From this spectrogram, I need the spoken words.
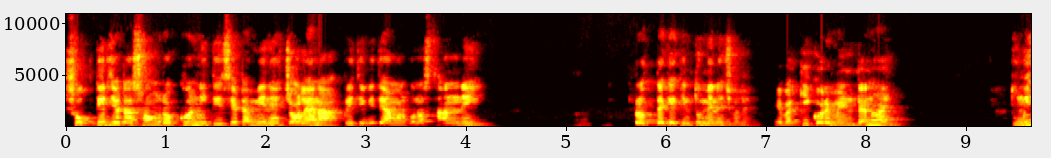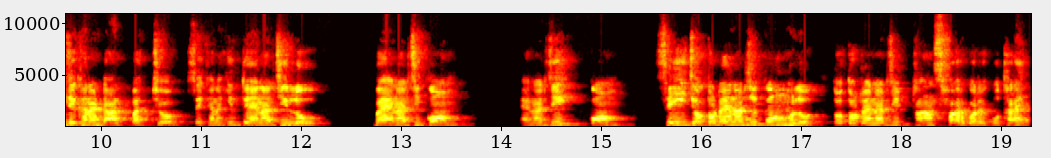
শক্তির যেটা সংরক্ষণ নীতি, সেটা মেনে চলে না, পৃথিবীতে এমন কোনো স্থান নেই। প্রত্যেকে কিন্তু মেনে চলে। এবার কি করে মেনটেন হয়? তুমি যেখানে ডার্ক পাচ্ছ, সেখানে কিন্তু এনার্জি লো বা এনার্জি কম। এনার্জি কম। সেই যতটা এনার্জি কম হলো, ততটা এনার্জি ট্রান্সফার করে কোথায়?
